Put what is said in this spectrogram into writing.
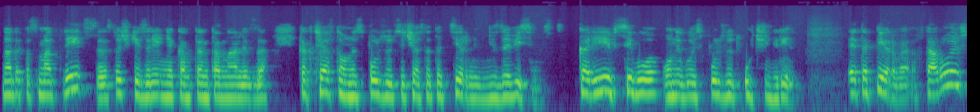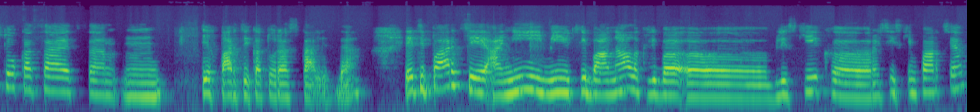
надо посмотреть с точки зрения контент-анализа, как часто он использует сейчас этот термин «независимость». Скорее всего, он его использует очень редко. Это первое. Второе, что касается тех партий, которые остались. Да. Эти партии, они имеют либо аналог, либо э, близки к российским партиям,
